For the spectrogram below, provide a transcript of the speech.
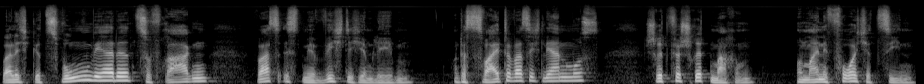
weil ich gezwungen werde zu fragen, was ist mir wichtig im Leben? Und das Zweite, was ich lernen muss, Schritt für Schritt machen und meine Furche ziehen.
